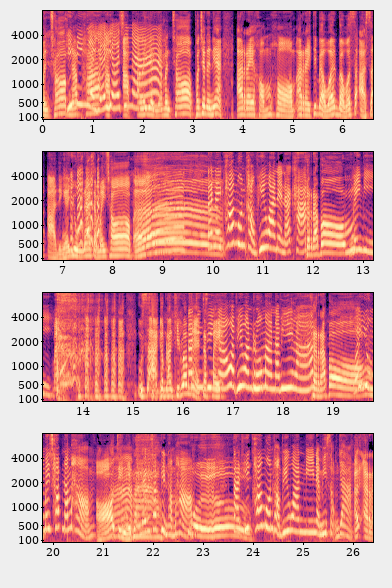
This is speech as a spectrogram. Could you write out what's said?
มันชอบที่นะมีเหงื่อเยอะๆใช่ไหมอับๆอะไรอย่างเงี้ยมันชอบ เพราะฉะนั้นเนี่ยอะไรหอมหอมๆอะไรที่แบบว่าแบบว่าสะอาดสะอาดอย่างเงี้ยยุงน่าจะไม่ชอบ เออ แต่ในข้อมูลของพี่วานเนี่ยนะคะ ครับผม ไม่มี อุตส่าห์กำลังคิดว่าแหแต่มจจะริงๆเป๊ะแล้วอะพี่วันรู้มานะพี่รับครับผมว่ายุงไม่ชอบน้ำหอม อ๋อจริงหรือเปล่ามันไม่ชอบกลิ่นหอมหอมโอ้โหแต่ที่ข้อมูลของพี่วานมีเนี่ยมีสองอย่างเอ้ยอะไร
